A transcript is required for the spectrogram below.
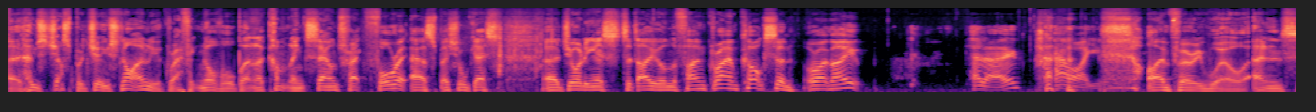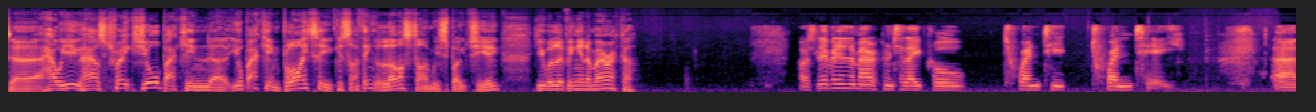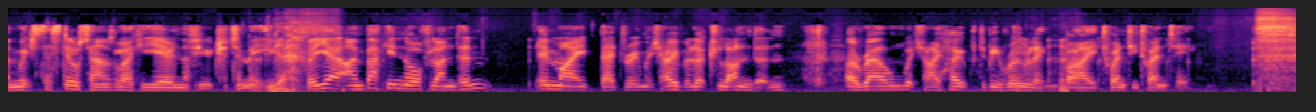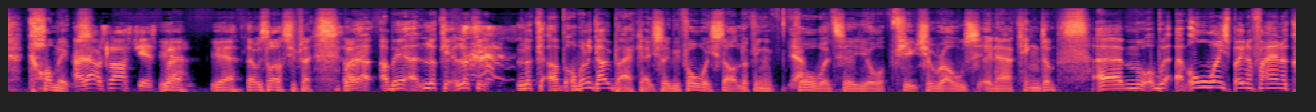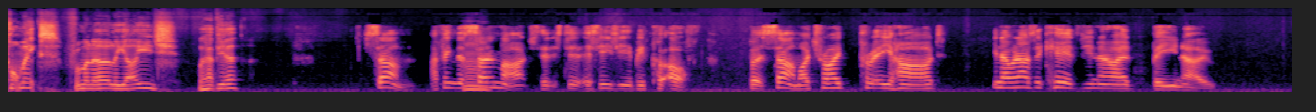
uh, who's just produced not only a graphic novel but an accompanying soundtrack for it. Our special guest uh, joining us today on the phone, Graham Coxon. All right, mate. Hello. How are you? I'm very well. And uh, how are you? How's tricks? You're back in. Uh, you're back in Blighty because I think the last time we spoke to you, you were living in America. I was living in America until April 2020 um, which still sounds like a year in the future to me. Yeah. But yeah, I'm back in North London in my bedroom, which overlooks London, a realm which I hope to be ruling by 2020. Comics. Oh, that was last year's plan. Yeah, yeah, that was last year's plan. I mean, uh, look at look at look. At, I, I want to go back actually before we start looking Yeah. forward to your future roles in our kingdom. Um, I've always been a fan of comics from an early age. Have you? Some. I think there's so much that it's, it's easy to be put off. But some, I tried pretty hard. You know, when I was a kid, you know, I had Beano.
